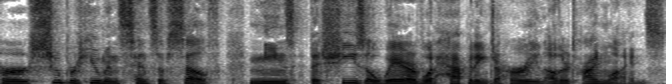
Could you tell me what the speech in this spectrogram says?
her superhuman sense of self means that she's aware of what's happening to her in other timelines.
